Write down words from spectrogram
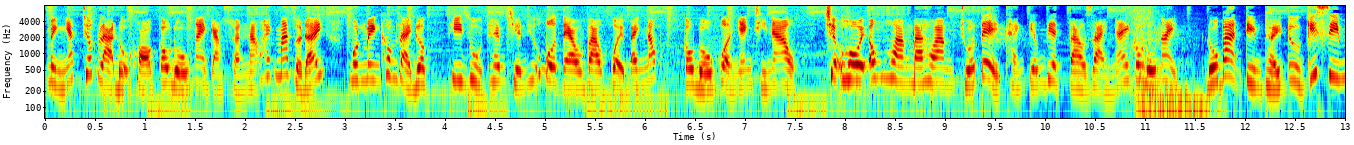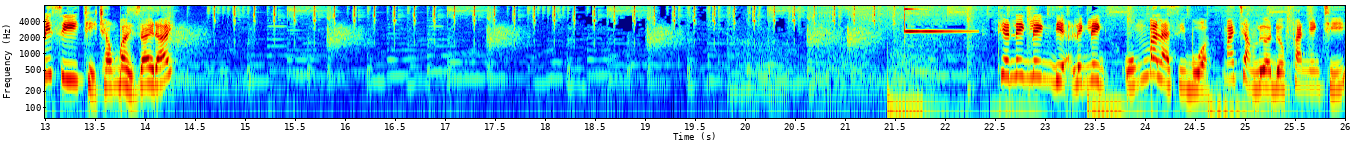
mình nhắc trước là độ khó câu đố ngày càng xoắn não hách mắt rồi đấy. Một mình không giải được thì rủ thêm chiến hữu bồ tèo vào quẩy banh nóc câu đố của nhanh trí nào. Triệu hồi ông Hoàng bà Hoàng, chúa tể thánh tiếng Việt vào giải ngay câu đố này. Đố bạn tìm thấy từ Kissy Missy chỉ trong 7 giây đấy. Thiên linh linh địa linh linh, úm ba là xì bùa mà chẳng lừa được fan nhanh trí.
